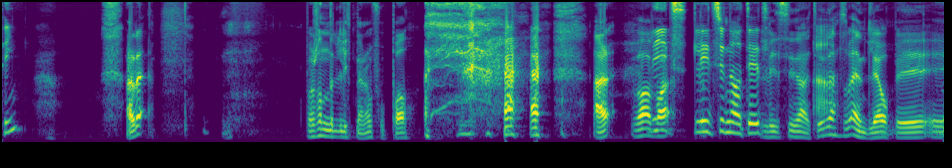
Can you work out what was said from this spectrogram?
ting. Er det Bare sånn litt mer om fotball. er det, hva, Leeds, Leeds United. Leeds United, ja, som endelig er oppe i, i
